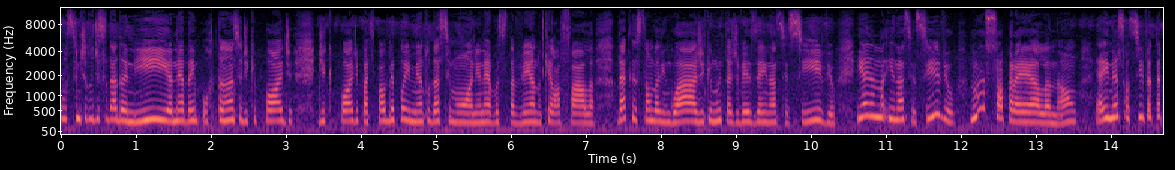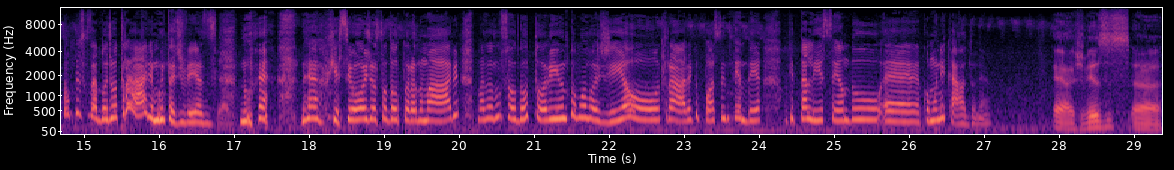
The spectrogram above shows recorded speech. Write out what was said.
o sentido de cidadania, né, da importância de que pode, de que pode participar o depoimento da Simone, né? Você está vendo que ela fala da questão da linguagem, que muitas vezes é inacessível. E é inacessível não é só para ela, não. É inacessível até para um pesquisador de outra área, muitas vezes. Claro. Não é? Né? Porque se hoje eu sou doutora numa área, mas eu não sou doutora em entomologia ou outra área que possa entender o que está ali sendo é, comunicado, né? É, às vezes uh,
